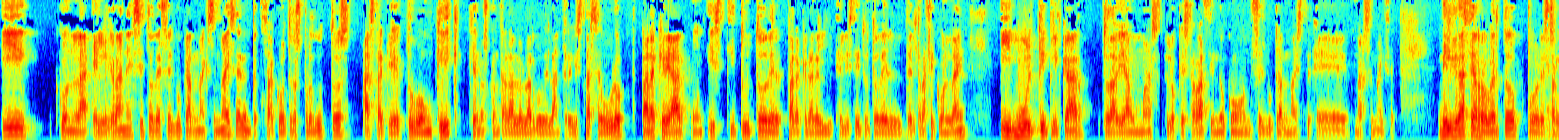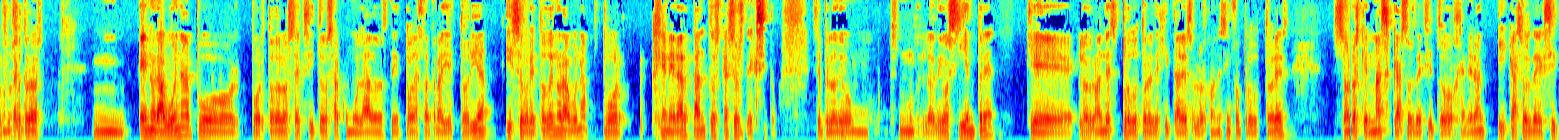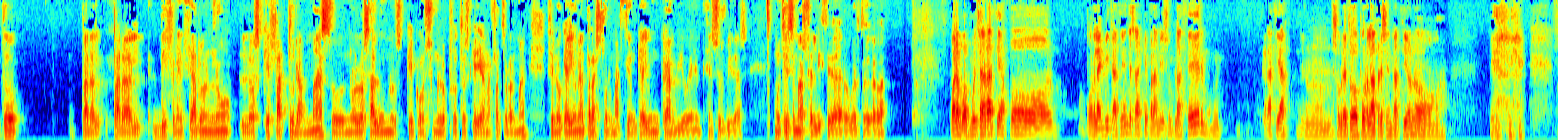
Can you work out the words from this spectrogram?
y con la, el gran éxito de Facebook Ad Maximizer sacó otros productos hasta que tuvo un clic, que nos contará a lo largo de la entrevista seguro, para crear un instituto, de, para crear el, el instituto del, del, tráfico online y multiplicar todavía aún más lo que estaba haciendo con Facebook Ad eh, Maximizer. Mil gracias, Roberto, por estar con nosotros. Enhorabuena por, por todos los éxitos acumulados de toda esta trayectoria y sobre todo enhorabuena por generar tantos casos de éxito. Siempre lo digo, lo digo siempre que los grandes productores digitales o los grandes infoproductores son los que más casos de éxito generan y casos de éxito para, para diferenciarlo no los que facturan más o no los alumnos que consumen los productos que llegan a facturar más, sino que hay una transformación, que hay un cambio en, en sus vidas. Muchísimas felicidades, Roberto, de verdad. Bueno, pues muchas gracias por, por la invitación. Ya sabes que para mí es un placer. Gracias mm, sobre todo por la presentación.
